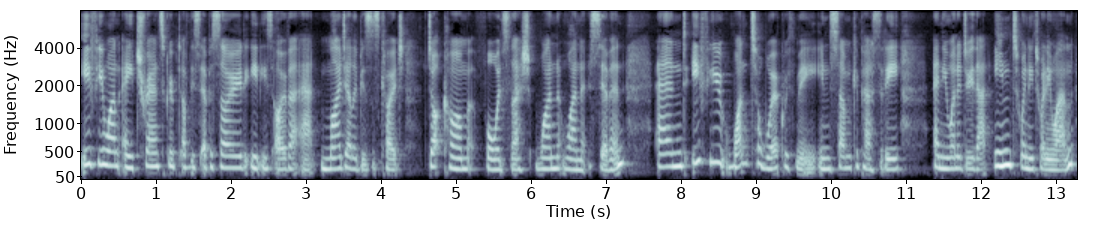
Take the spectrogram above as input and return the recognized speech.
If you want a transcript of this episode, it is over at mydailybusinesscoach.com forward slash 117. And if you want to work with me in some capacity, and you want to do that in 2021,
